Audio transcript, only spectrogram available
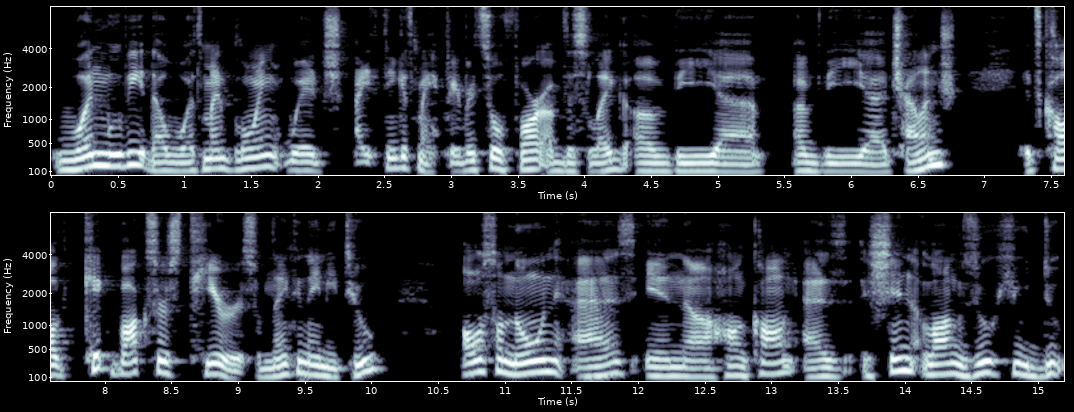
one movie that was mind blowing, which I think is my favorite so far of this leg of the, uh, of the, uh, challenge. It's called Kickboxer's Tears from 1992 also known as in uh, Hong Kong as Shin Long Zhu Hu Du.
